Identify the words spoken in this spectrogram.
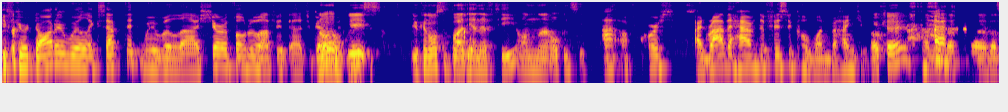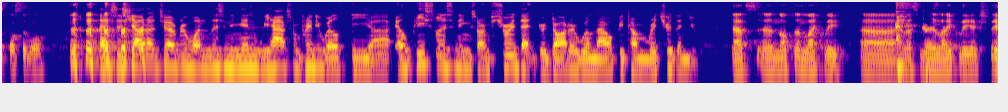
if your daughter will accept it, we will uh, share a photo of it uh, together. Oh, please. You. you can also buy the NFT on uh, OpenSea. Ah, of course. I'd rather have the physical one behind you. Okay, I mean, that's, uh, that's possible. That's a shout out to everyone listening in. We have some pretty wealthy uh, LPs listening, so I'm sure that your daughter will now become richer than you. That's uh, not unlikely. Uh, that's very likely, actually.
